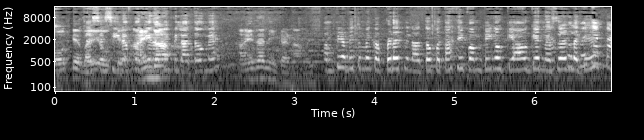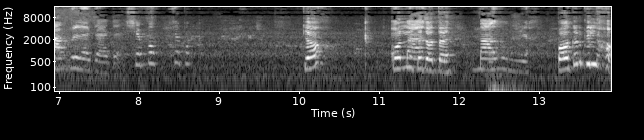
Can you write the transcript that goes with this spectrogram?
ओके भाई, ओके। सिरप वगैरह पिलाता हूँ मैं। आइंदा नहीं करना भाई। पंपी अभी तुम्हें कपड़े पिलाता हूँ। पता नहीं पंपी को क्या हो गया नज़र लगे। क्या? कौन लेके जाता है? पागल किला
